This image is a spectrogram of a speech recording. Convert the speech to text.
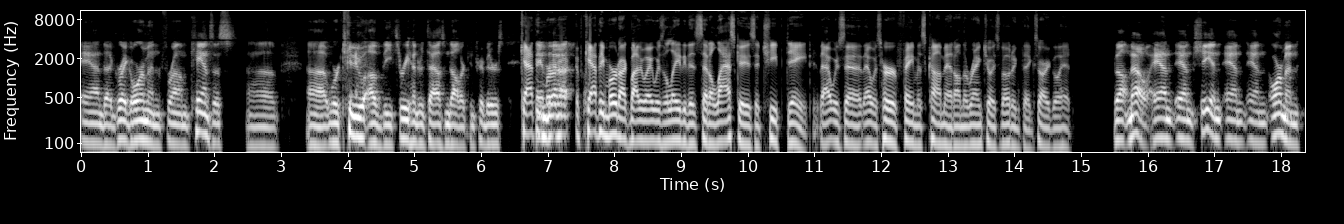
and Greg Orman from Kansas uh, uh, were two of the three hundred thousand dollar contributors. Kathy And then, Murdoch. Kathy Murdoch, by the way, was the lady that said Alaska is a cheap date. That was uh, that was her famous comment on the ranked choice voting thing. Sorry, go ahead. Well, no, and and she and and and Orman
